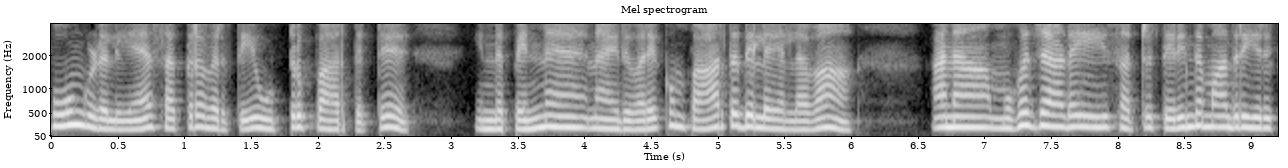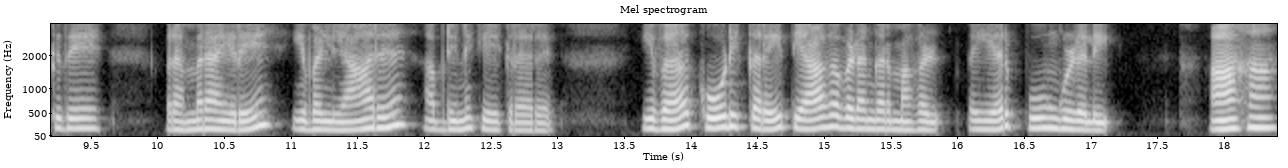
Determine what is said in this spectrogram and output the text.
பூங்குழலிய சக்கரவர்த்தி உற்று பார்த்துட்டு இந்த பெண்ணை நான் இது வரைக்கும் பார்த்ததில்லை அல்லவா? ஆனால் முகஜாடை சற்று தெரிந்த மாதிரி இருக்குதே. பிரம்மராயரே இவள் யாரு? அப்படின்னு கேட்குறாரு இவ கோடிக்கரை தியாகவிடங்கர் மகள். பெயர் பூங்குழலி. ஆஹா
